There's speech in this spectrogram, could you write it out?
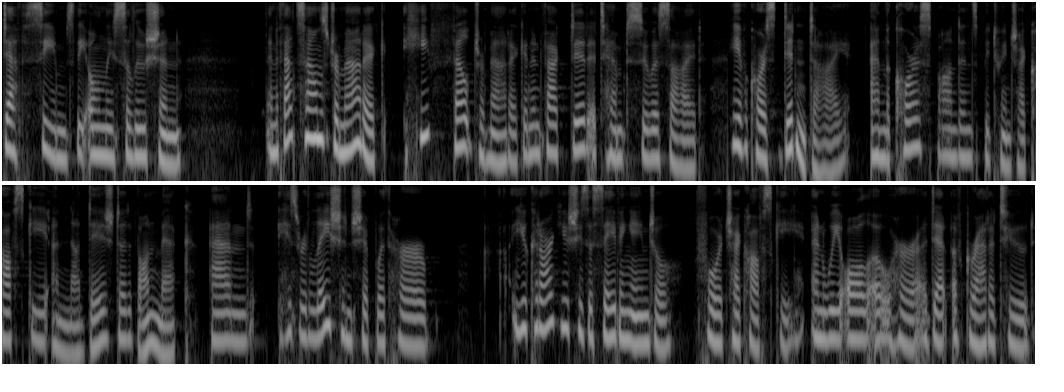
Death seems the only solution. And if that sounds dramatic, he felt dramatic and, in fact, did attempt suicide. He, of course, didn't die, and the correspondence between Tchaikovsky and Nadezhda von Meck and his relationship with her, you could argue she's a saving angel for Tchaikovsky, and we all owe her a debt of gratitude.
